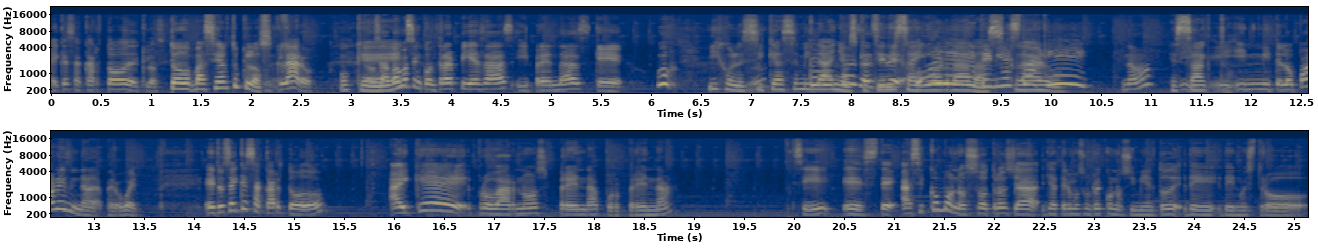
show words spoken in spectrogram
Hay que sacar todo del closet. Todo, vaciar tu closet. Claro. O sea, vamos a encontrar piezas y prendas que... Uh, Híjole, sí que hace mil años que tienes ahí guardadas. claro. aquí, ¿no? Exacto. Y, ni te lo pones ni nada, pero bueno. Entonces hay que sacar todo. Hay que probarnos prenda por prenda. Sí, este, así como nosotros ya, ya tenemos un reconocimiento de, de, nuestro,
